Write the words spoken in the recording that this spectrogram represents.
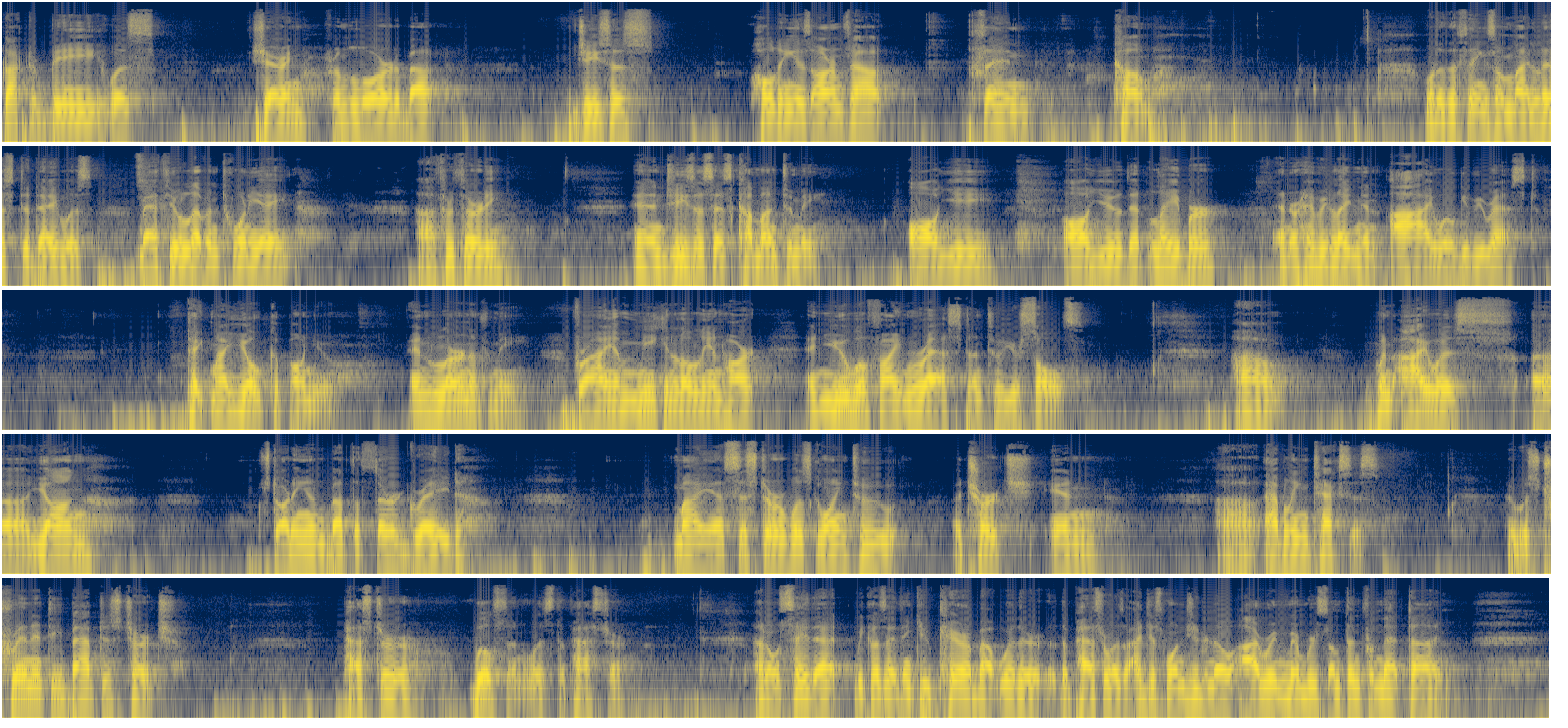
Dr. B was sharing from the Lord about Jesus holding his arms out, saying, Come. One of the things on my list today was Matthew 11 28 uh, through 30. And Jesus says, Come unto me, all ye, all you that labor and are heavy laden, and I will give you rest. Take my yoke upon you and learn of me, for I am meek and lowly in heart, and you will find rest unto your souls. Uh, when I was uh, young, starting in about the third grade, my uh, sister was going to a church in uh, Abilene, Texas. It was Trinity Baptist Church. Pastor Wilson was the pastor. I don't say that because I think you care about whether the pastor was. I just wanted you to know I remember something from that time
